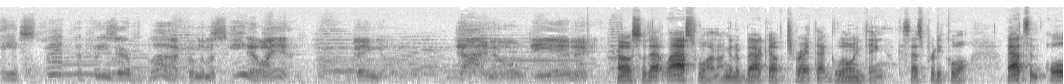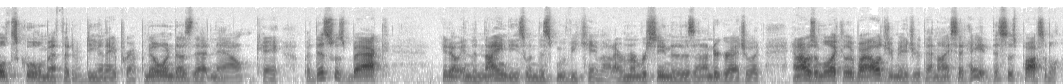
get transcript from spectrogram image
they extract the preserved blood from the mosquito and, bingo, dino DNA. Oh, so that last one, I'm going to back up to write that glowing thing because that's pretty cool. That's an old school method of DNA prep. No one does that now, okay? But this was back, you know, in the 90s when this movie came out. I remember seeing it as an undergraduate, and I was a molecular biology major then. I said, hey, this is possible.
